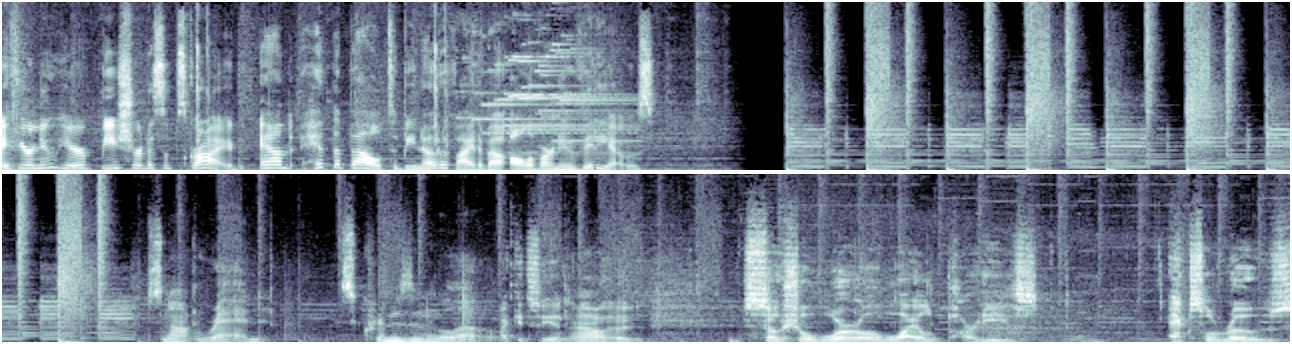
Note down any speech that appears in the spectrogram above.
If you're new here, be sure to subscribe and hit the bell to be notified about all of our new videos. It's not red, it's crimson glow. I could see it now. The social whirl, wild parties, Axl Rose.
